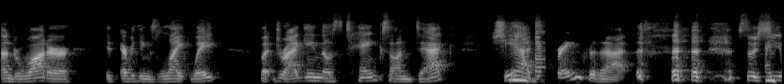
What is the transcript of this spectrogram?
underwater it, everything's lightweight but dragging those tanks on deck she yeah. had to train for that so she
